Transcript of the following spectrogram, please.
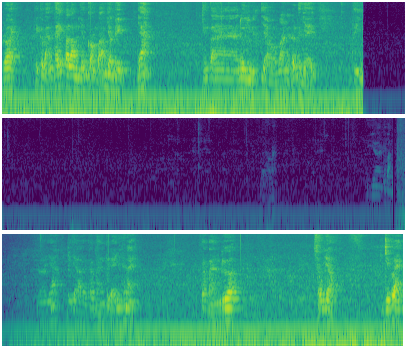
rồi thì các bạn thấy ta lông vẫn còn bám vào miệng nha. Chúng ta đưa du lịch vào van này rất là dễ. Thì rồi nhá, bây giờ các bạn cứ để như thế này. Các bạn đưa sâu vào. Chưa các bạn.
